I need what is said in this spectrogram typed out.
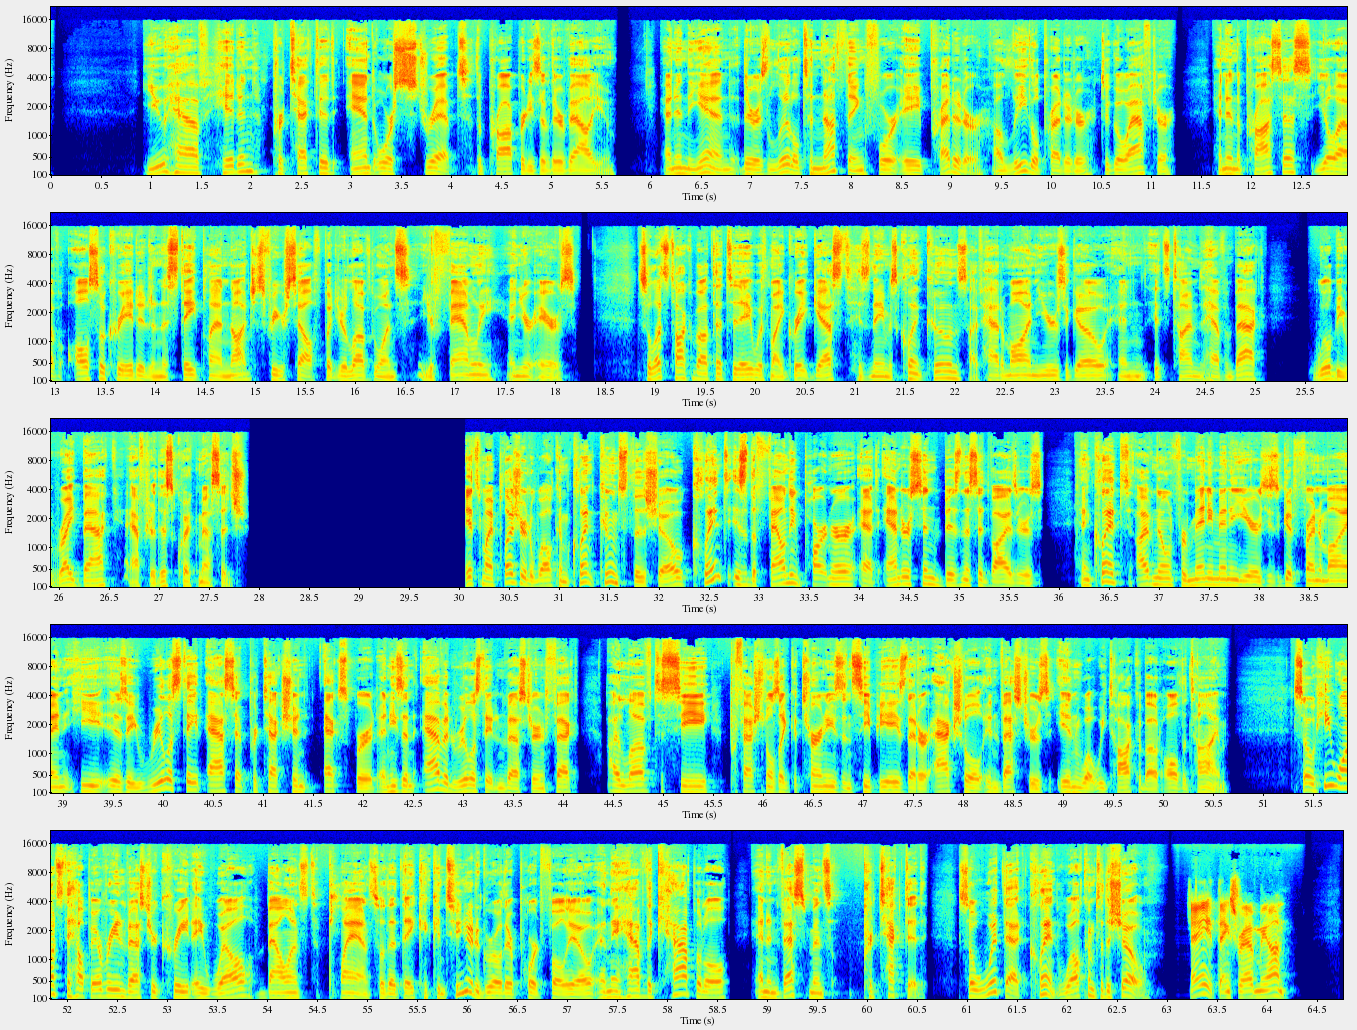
You have hidden, protected, and or stripped the properties of their value. And in the end, there is little to nothing for a predator, a legal predator, to go after. And in the process, you'll have also created an estate plan, not just for yourself, but your loved ones, your family, and your heirs. So let's talk about that today with my great guest. His name is Clint Coons. I've had him on years ago, and it's time to have him back. We'll be right back after this quick message. It's my pleasure to welcome Clint Coons to the show. Clint is the founding partner at Anderson Business Advisors. And Clint, I've known for many, many years. He's a good friend of mine. He is a real estate asset protection expert, and he's an avid real estate investor. In fact, I love to see professionals like attorneys and CPAs that are actual investors in what we talk about all the time. So he wants to help every investor create a well balanced plan so that they can continue to grow their portfolio and they have the capital and investments protected. So, with that, Clint, welcome to the show. Hey, thanks for having me on.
